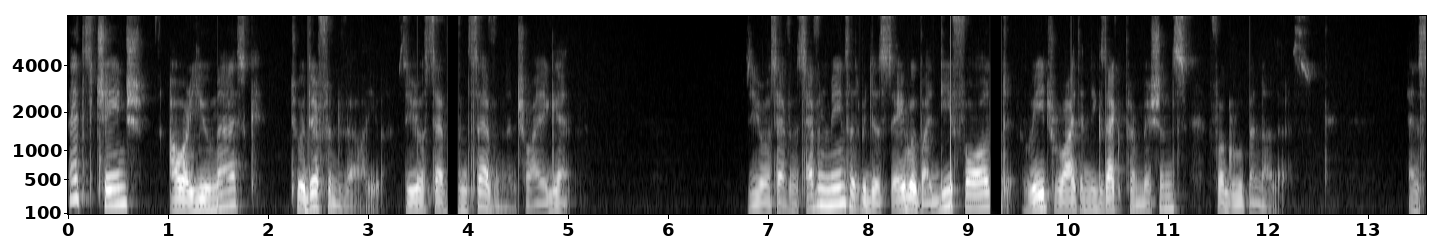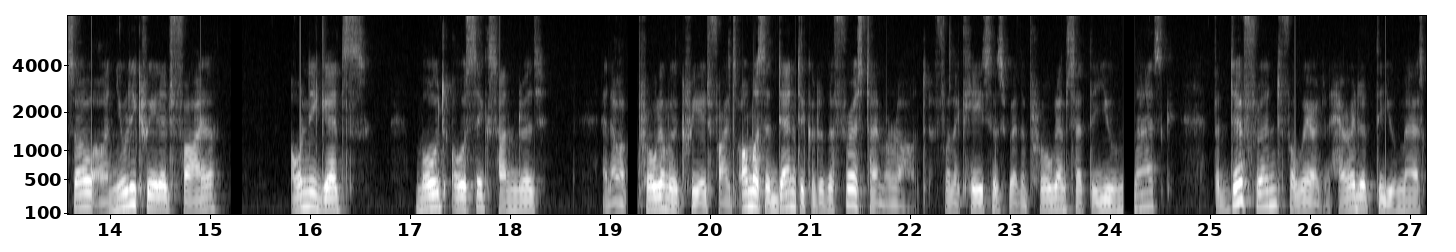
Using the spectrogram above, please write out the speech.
Let's change our UMask to a different value, 077, and try again. 077 means that we disable by default read, write, and exec permissions for group and others. And so our newly created file only gets mode 0600 and our program will create files almost identical to the first time around for the cases where the program set the UMask but different for where it inherited the UMask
